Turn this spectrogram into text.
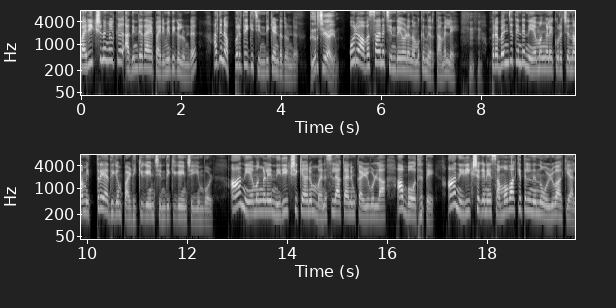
പരീക്ഷണങ്ങൾക്ക് അതിന്റെതായ പരിമിതികളുണ്ട്. അതിനപ്പുറത്തേക്ക് ചിന്തിക്കേണ്ടതുണ്ട്. തീർച്ചയായും. ഒരു അവസാന ചിന്തയോടെ നമുക്ക് നിർത്താമല്ലേ? പ്രപഞ്ചത്തിന്റെ നിയമങ്ങളെക്കുറിച്ച് നാം ഇത്രയധികം പഠിക്കുകയും ചിന്തിക്കുകയും ചെയ്യുമ്പോൾ ആ നിയമങ്ങളെ നിരീക്ഷിക്കാനും മനസ്സിലാക്കാനും കഴിവുള്ള ആ ബോധത്തെ ആ നിരീക്ഷകനെ സമവാക്യത്തിൽ നിന്ന് ഒഴിവാക്കിയാൽ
